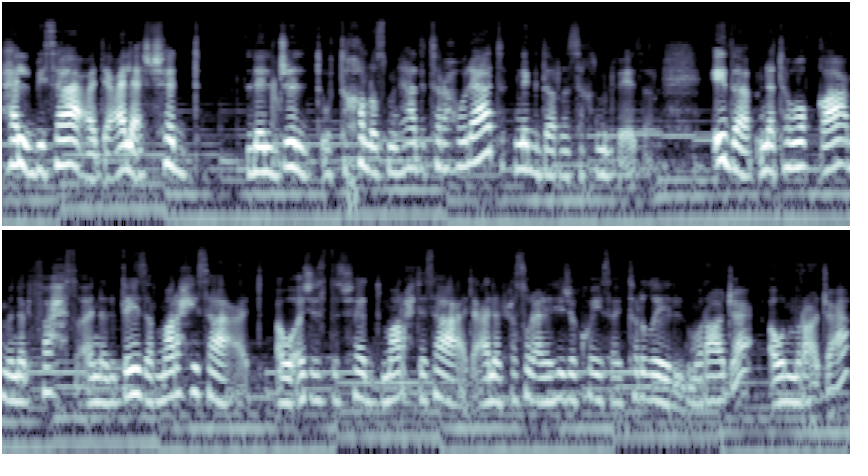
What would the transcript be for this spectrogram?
هل بيساعد على شد للجلد والتخلص من هذه الترهلات نقدر نستخدم الفيزر. إذا نتوقع من الفحص أن الفيزر ما راح يساعد أو أجهزة الشد ما راح تساعد على الحصول على نتيجة كويسة ترضي المراجع أو المراجعة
